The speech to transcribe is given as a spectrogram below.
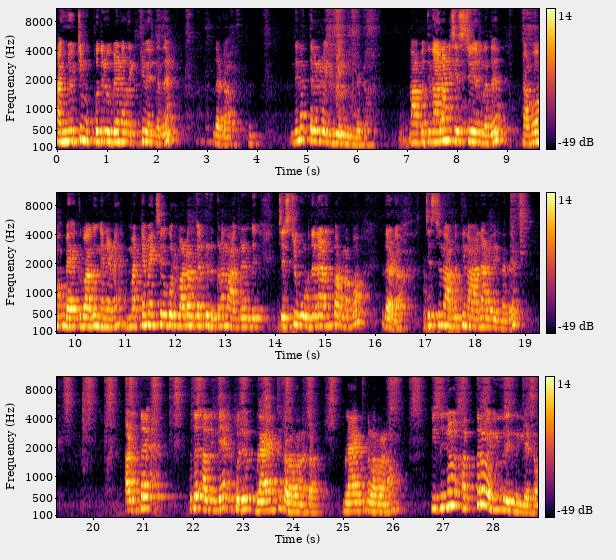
അഞ്ഞൂറ്റി മുപ്പത് രൂപയാണ് റേറ്റ് വരുന്നത്. ഇതാട്ടോ. ഇതിന് അത്ര ഒരു വലിയ വരുന്നില്ല കേട്ടോ. നാൽപ്പത്തിനാലാണ് ചെസ്റ്റ് വരുന്നത്. അപ്പോൾ ബാക്ക് ഭാഗം ഇങ്ങനെയാണ്. മറ്റേ മാക്സി ഒക്കെ ഒരുപാട് ആൾക്കാർക്ക് എടുക്കണം എന്ന് ആഗ്രഹമുണ്ട്. ചെസ്റ്റ് കൂടുതലാണെന്ന് പറഞ്ഞപ്പോൾ ഇതാട്ടോ. ചെസ്റ്റ് നാൽപ്പത്തി നാലാണ് വരുന്നത്. അടുത്ത ഇത് അതിന്റെ ഒരു ബ്ലാക്ക് കളറാണ് കേട്ടോ. ബ്ലാക്ക് കളറാണ് ഇതിന് അത്ര വലിയ വരുന്നില്ല കേട്ടോ.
